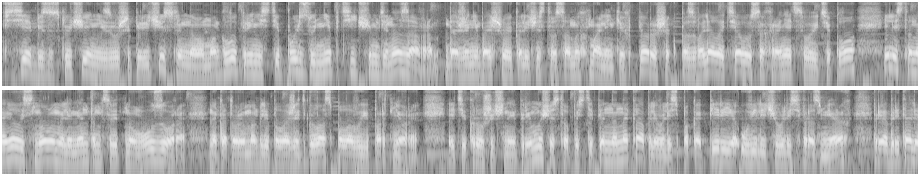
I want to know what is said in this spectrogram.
Все, без исключения из вышеперечисленного, могло принести пользу не птичьим динозаврам. Даже небольшое количество самых маленьких перышек позволяло телу сохранять свое тепло или становилось новым элементом цветного узора, на который могли положить глаз половые партнеры. Эти крошечные преимущества постепенно накапливались, пока перья увеличивались в размерах, приобретали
